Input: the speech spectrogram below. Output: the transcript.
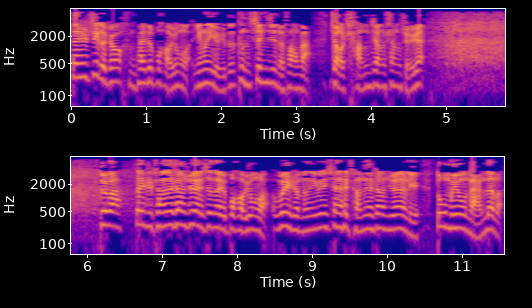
但是这个招很快就不好用了，因为有一个更先进的方法，叫长江商学院，对吧？但是长江商学院现在也不好用了，为什么呢？因为现在长江商学院里都没有男的了，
